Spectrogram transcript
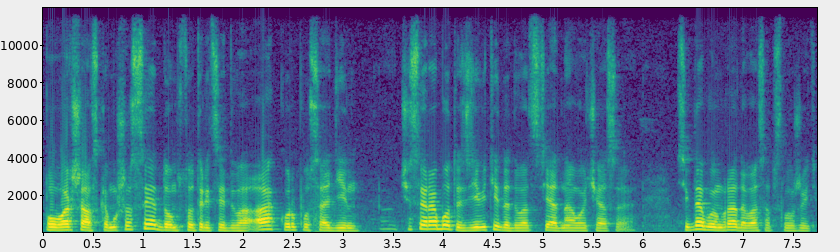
по Варшавскому шоссе, дом 132А, корпус 1. Часы работы с 9 до 21 часа. Всегда будем рады вас обслужить.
